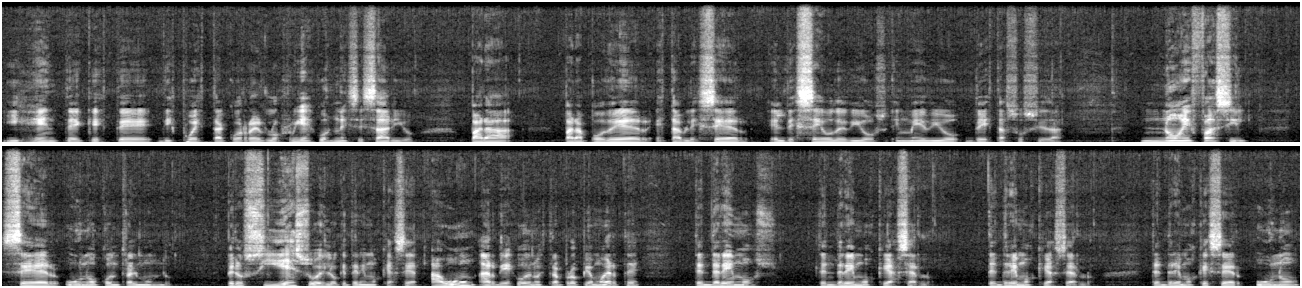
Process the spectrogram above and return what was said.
y gente que esté dispuesta a correr los riesgos necesarios para, para poder establecer el deseo de Dios en medio de esta sociedad. No es fácil ser uno contra el mundo, pero si eso es lo que tenemos que hacer, aún a riesgo de nuestra propia muerte, tendremos, tendremos que hacerlo, tendremos que hacerlo, tendremos que ser uno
